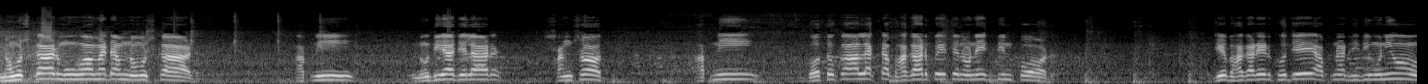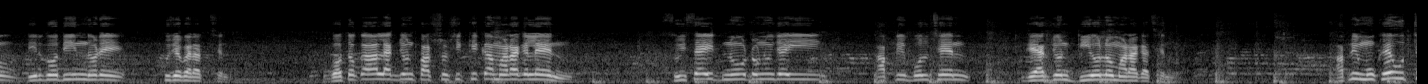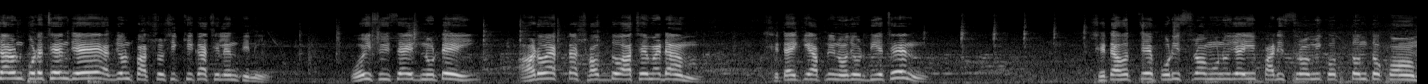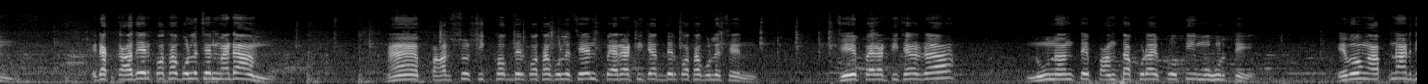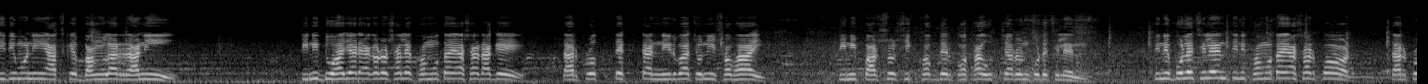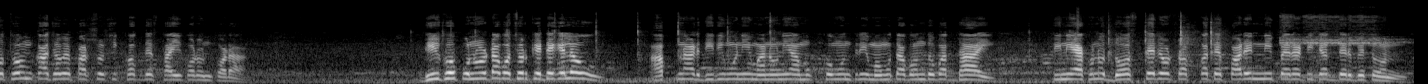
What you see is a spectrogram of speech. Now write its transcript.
নমস্কার মহুয়া ম্যাডাম, নমস্কার। আপনি নদিয়া জেলার সাংসদ। আপনি গতকাল একটা ভাগাড় পেয়েছেন অনেক দিন পর। যে ভাগাড়ের খোঁজে আপনার দিদিমণিও দীর্ঘদিন ধরে খুঁজে বেড়াচ্ছেন। গতকাল একজন পার্শ্ব শিক্ষিকা মারা গেলেন। সুইসাইড নোট অনুযায়ী আপনি বলছেন যে একজন বিওলো মারা গেছেন। আপনি মুখে উচ্চারণ করেছেন যে একজন পার্শ্ব শিক্ষিকা ছিলেন তিনি। ওই সুইসাইড নোটেই আরও একটা শব্দ আছে ম্যাডাম সেটাই কি আপনি নজর দিয়েছেন? সেটা হচ্ছে, পরিশ্রম অনুযায়ী পারিশ্রমিক অত্যন্ত কম। এটা কাদের কথা বলেছেন ম্যাডাম হ্যাঁ পার্শ্ব শিক্ষকদের কথা বলেছেন প্যারা টিচারদের কথা বলেছেন। যে প্যারা টিচাররা নুন আনতে পান্তা ফুরায় প্রতি মুহূর্তে। এবং আপনার দিদিমণি আজকে বাংলার রানী। তিনি দু হাজার এগারো সালে ক্ষমতায় আসার আগে তার প্রত্যেকটা নির্বাচনী সভায় তিনি পার্শ্ব শিক্ষকদের কথা উচ্চারণ করেছিলেন। তিনি বলেছিলেন, তিনি ক্ষমতায় আসার পর তার প্রথম কাজ হবে পার্শ্ব শিক্ষকদের স্থায়ীকরণ করা। দীর্ঘ পনেরোটা বছর কেটে গেলেও আপনার দিদিমণি, মাননীয় মুখ্যমন্ত্রী মমতা বন্দ্যোপাধ্যায়, তিনি এখনও দশ তেরো টপকাতে পারেননি প্যারা টিচারদের বেতন।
